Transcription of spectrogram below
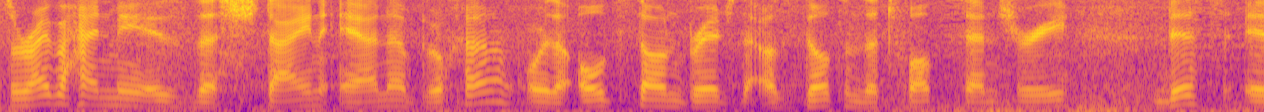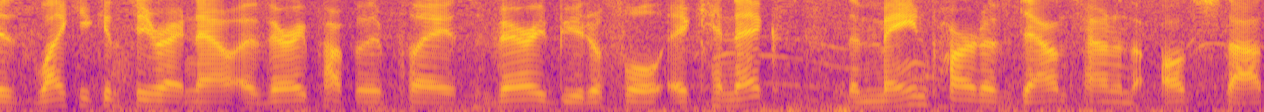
So right behind me is the Steinerne Brücke, or the Old Stone Bridge that was built in the 12th century. This is, like you can see right now, a very popular place, very beautiful. It connects the main part of downtown in the Altstadt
